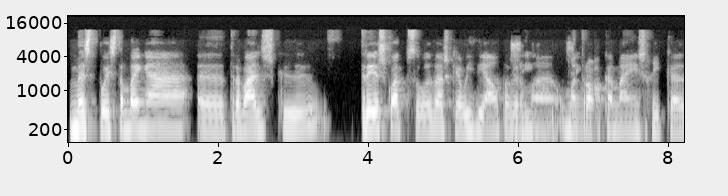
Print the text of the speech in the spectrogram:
mas depois também há eh, trabalhos que três, quatro pessoas acho que é o ideal para ver Sim, uma, uma sim. troca mais rica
